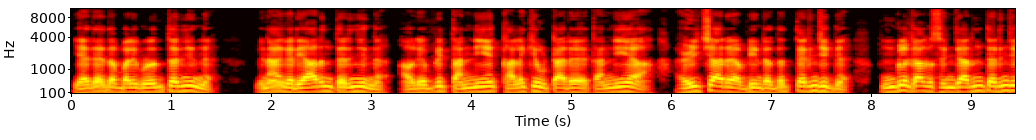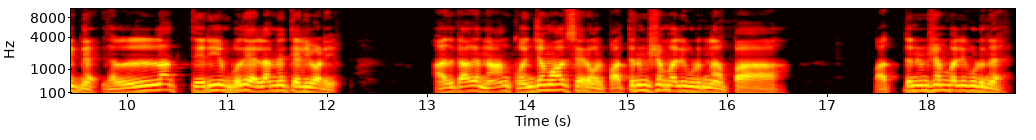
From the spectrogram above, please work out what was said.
எதை எதை பலி கொடுத்து தெரிஞ்சுங்க விநாயகர் யாருன்னு தெரிஞ்சுங்க அவர் எப்படி தண்ணியே கலக்கி விட்டாரு தண்ணியை அழிச்சாரு அப்படின்றத தெரிஞ்சுங்க உங்களுக்காக செஞ்சாருன்னு தெரிஞ்சுங்க இதெல்லாம் தெரியும் போது எல்லாமே தெளிவடையும். அதுக்காக நான் கொஞ்சமாவது செய்கிறேன் ஒரு பத்து நிமிஷம் பலி கொடுங்களேன் அப்பா. பத்து நிமிஷம் பலி கொடுங்க.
